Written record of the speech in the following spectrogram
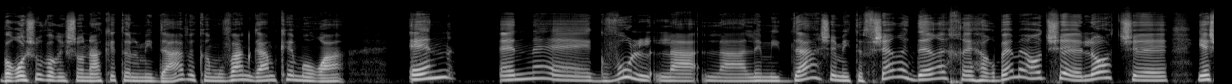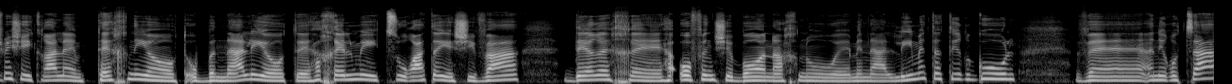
בראש ובראשונה כתלמידה, וכמובן גם כמורה, אין אין אה, גבול ל, ללמידה שמתאפשרת דרך אה, הרבה מאוד שאלות שיש מי שיקרא להן טכניות או בנאליות, אה, החל מצורת הישיבה, דרך אה, האופן שבו אנחנו אה, מנהלים את התרגול. ואני רוצה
